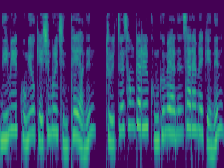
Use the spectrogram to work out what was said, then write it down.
님이 공유 게시물 진태현은 둘째 성별을 궁금해하는 사람에게는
